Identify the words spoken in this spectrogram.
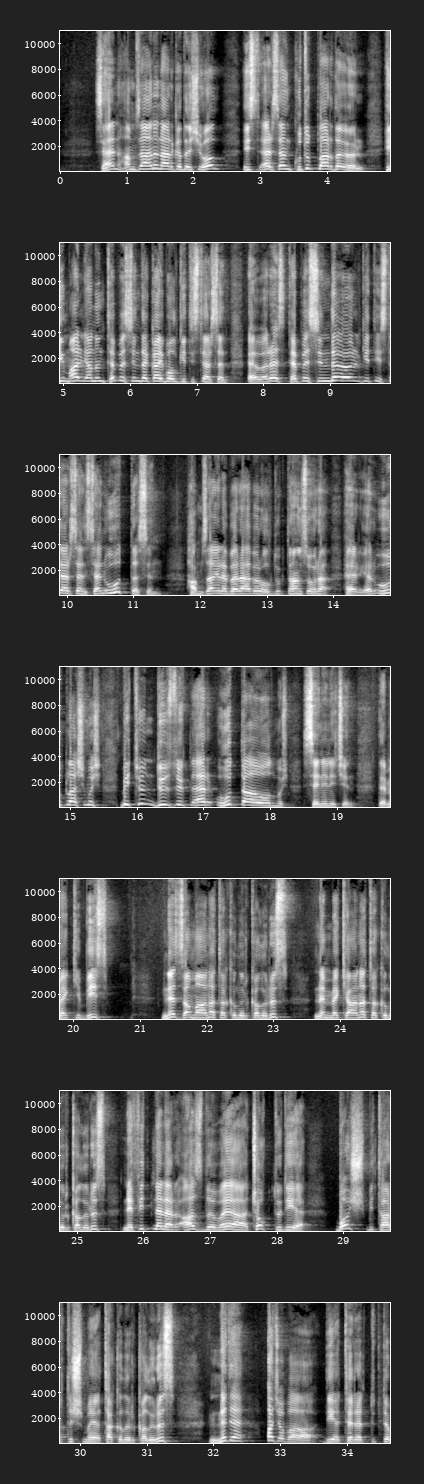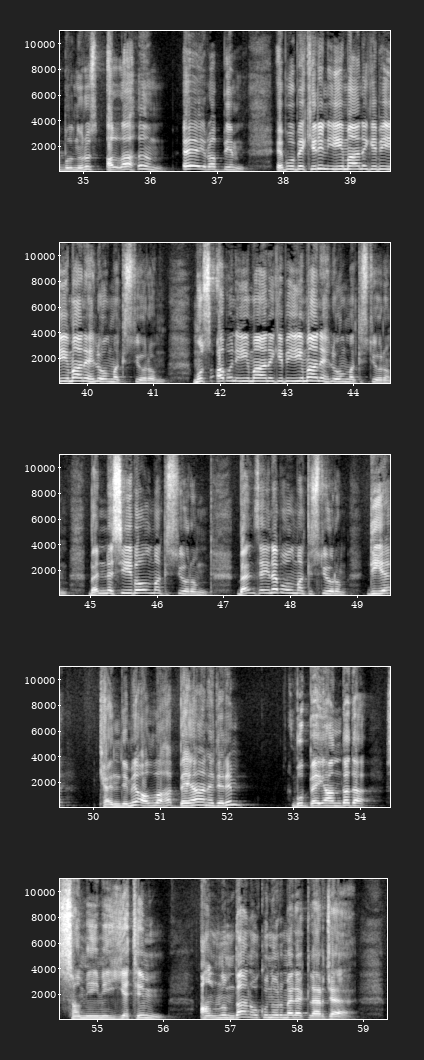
Sen Hamza'nın arkadaşı ol, istersen kutuplarda öl, Himalya'nın tepesinde kaybol git istersen, Everest tepesinde öl git istersen, sen Uhud'tasın.'' Hamza ile beraber olduktan sonra her yer Uhudlaşmış. Bütün düzlükler Uhud dağı olmuş senin için. Demek ki biz ne zamana takılır kalırız, ne mekana takılır kalırız, ne fitneler azdı veya çoktu diye boş bir tartışmaya takılır kalırız, ne de acaba diye tereddütte bulunuruz. Allah'ım, ey Rabbim, Ebu Bekir'in imanı gibi iman ehli olmak istiyorum. Mus'ab'ın imanı gibi iman ehli olmak istiyorum. Ben Nesibe olmak istiyorum. Ben Zeynep olmak istiyorum diye kendimi Allah'a beyan ederim. Bu beyanda da samimiyetim alnımdan okunur meleklerce.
